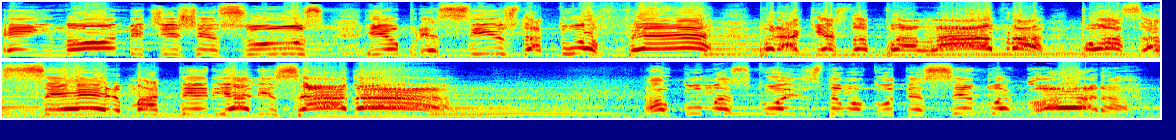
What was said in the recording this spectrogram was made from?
em nome de Jesus, e eu preciso da tua fé para que esta palavra possa ser materializada. Algumas coisas estão acontecendo agora.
